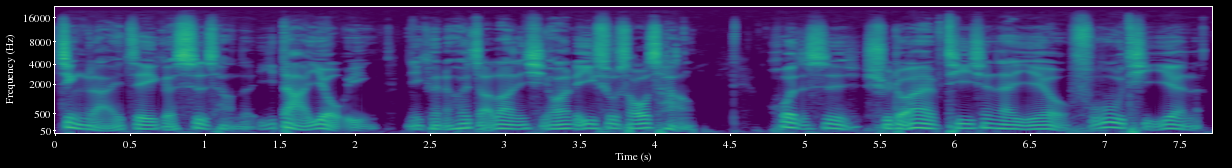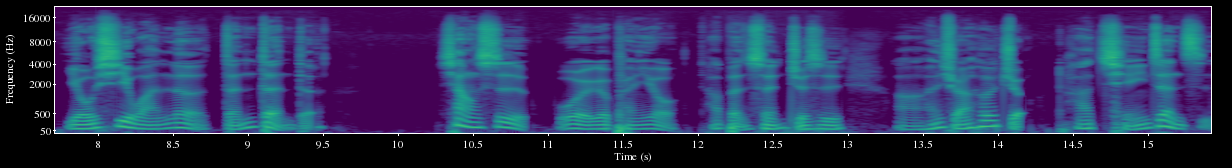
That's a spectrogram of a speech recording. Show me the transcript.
进来这个市场的一大诱因，你可能会找到你喜欢的艺术收藏。或者是许多 NFT 现在也有服务体验了，游戏玩乐等等的。像是我有一个朋友，他本身就是啊、很喜欢喝酒，他前一阵子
